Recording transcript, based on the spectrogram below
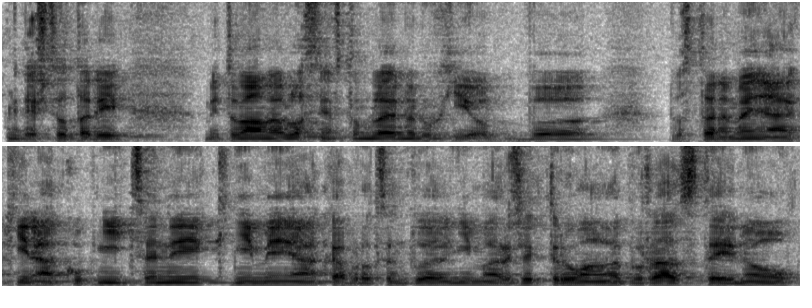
Kdežto tady my to máme vlastně v tomhle jednoduchý. Jo. V, dostaneme nějaký nákupní ceny, k nimi nějaká procentuální marže, kterou máme pořád stejnou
